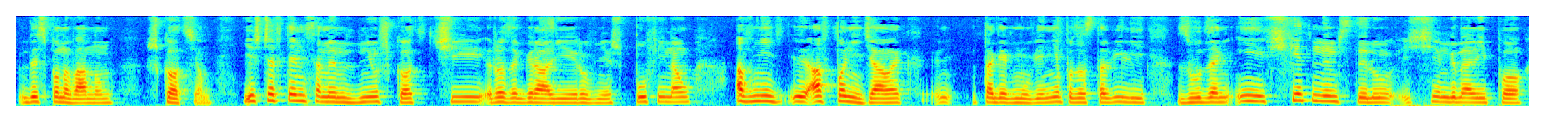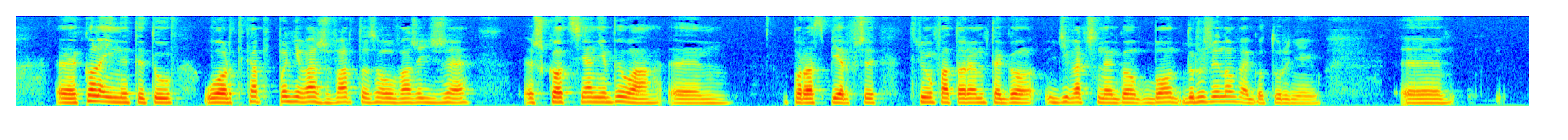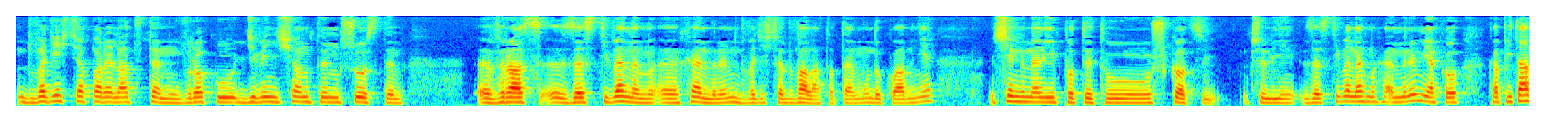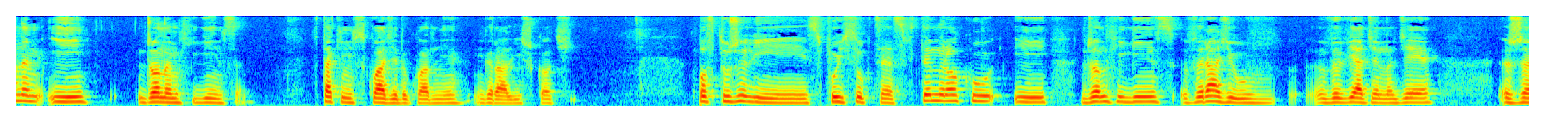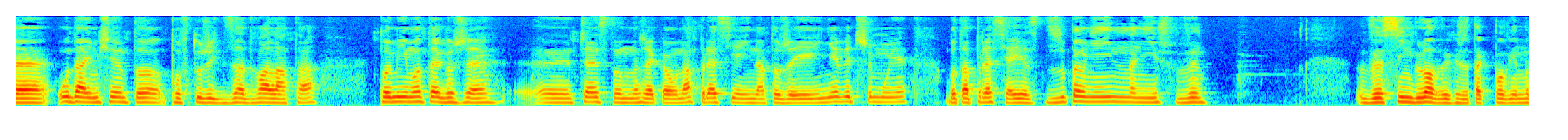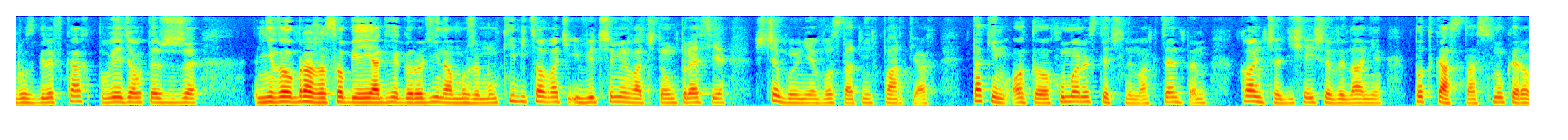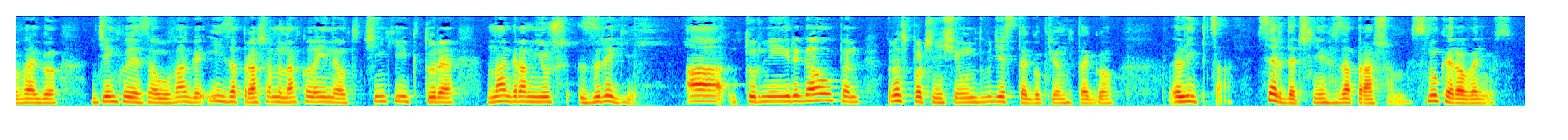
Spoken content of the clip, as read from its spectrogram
dysponowaną Szkocją. Jeszcze w tym samym dniu Szkoci rozegrali również półfinał, a w, a w poniedziałek tak jak mówię, nie pozostawili złudzeń i w świetnym stylu sięgnęli po kolejny tytuł World Cup, ponieważ warto zauważyć, że Szkocja nie była po raz pierwszy triumfatorem tego dziwacznego, bo drużynowego turnieju. 20 e, parę lat temu, w roku 96, wraz ze Stevenem e, Henrym 22 lata temu dokładnie sięgnęli po tytuł Szkocji, czyli ze Stevenem Henrym jako kapitanem i Johnem Higginsem. W takim składzie dokładnie grali Szkoci. Powtórzyli swój sukces w tym roku i John Higgins wyraził w wywiadzie nadzieję, że uda im się to powtórzyć za dwa lata pomimo tego, że y, często narzekał na presję i na to, że jej nie wytrzymuje, bo ta presja jest zupełnie inna niż w, w singlowych, że tak powiem, rozgrywkach. Powiedział też, że nie wyobraża sobie, jak jego rodzina może mu kibicować i wytrzymywać tą presję, szczególnie w ostatnich partiach. Takim oto humorystycznym akcentem kończę dzisiejsze wydanie podcasta snookerowego. Dziękuję za uwagę i zapraszam na kolejne odcinki, które nagram już z Rygi. A turniej Ryga Open rozpocznie się 25 lipca. Serdecznie zapraszam. Snookerowe News.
